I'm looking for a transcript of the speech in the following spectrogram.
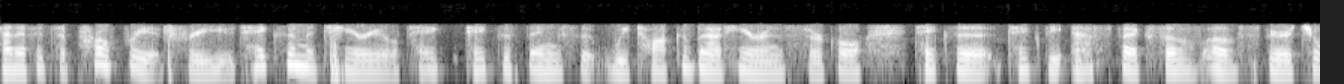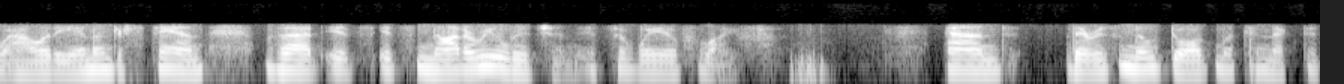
And if it's appropriate for you, take the material, take take the things that we talk about here in Circle, take the take the aspects of, of spirituality and understand that it's it's not a religion, it's a way of life. And there is no dogma connected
